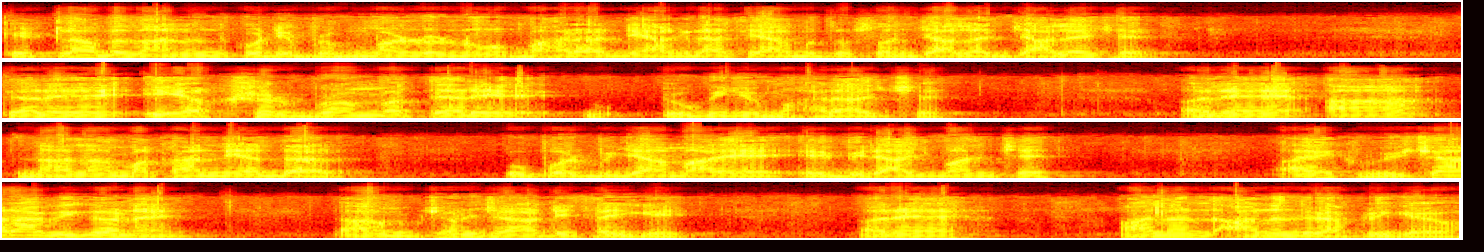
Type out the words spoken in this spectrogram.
કેટલા બધા આનંદ કોટી બ્રહ્માંડોનું મહારાજની આજ્ઞાથી આ બધું સંચાલન ચાલે છે, ત્યારે એ અક્ષર બ્રહ્મ અત્યારે યોગીજી મહારાજ છે. અને આ નાના મકાનની અંદર ઉપર બીજા માળે એ બિરાજમાન છે. આ એક વિચાર આવી ગયો ને, આમ ઝણઝણાટી થઈ ગઈ અને આનંદ આનંદ વ્યાપી ગયો.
